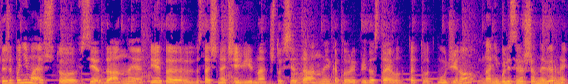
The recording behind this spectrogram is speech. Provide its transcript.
ты же понимаешь, что все данные, и это достаточно очевидно, что все данные, которые предоставил вот этот вот Муджино, они были совершенно верны.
